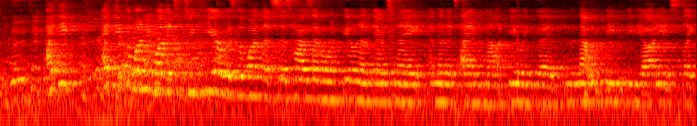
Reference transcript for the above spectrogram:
You did a TikTok. I think, I think the one we wanted to do here was the one that says, how's everyone feeling out there tonight? And then it's, I'm not feeling good. And then that would maybe be the audience, like,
